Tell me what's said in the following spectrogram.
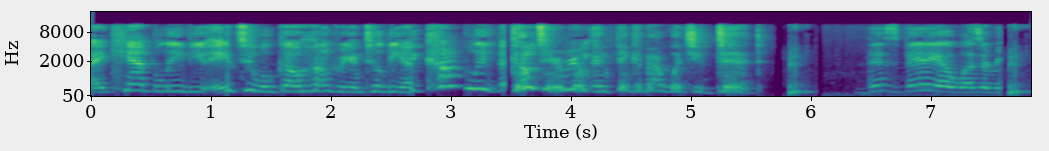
I can't believe you ate. Two will go hungry until the end. I can't believe that. Go to your room and think about what you did. This video was a re-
